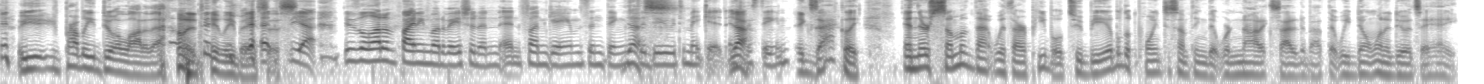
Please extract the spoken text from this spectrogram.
you, you probably do a lot of that on a daily basis Yes, yeah. There's a lot of finding motivation and, and fun games and things Yes. to do to make it Yeah. interesting. exactly and there's some of that with our people to be able to point to something that we're not excited about that we don't want to do and say hey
